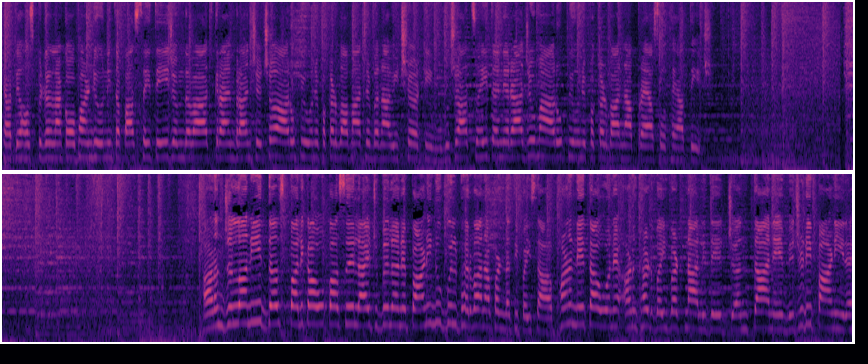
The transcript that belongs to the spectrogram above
ખ્યાતિ હોસ્પિટલના કૌભાંડીઓની તપાસ થઈ તેજ અમદાવાદ ક્રાઇમ બ્રાન્ચે છ આરોપીઓને પકડવા માટે બનાવી છ ટીમ. ગુજરાત સહિત અન્ય રાજ્યોમાં આરોપીઓને પકડવાના પ્રયાસો થયા તેજ. આણંદ જિલ્લાની દસ પાલિકાઓ પાસે લાઇટ બિલ અને પાણીનું બિલ ભરવાના પણ નથી પૈસા. અભણ નેતાઓ અને અણઘડ વહીવટના લીધે જનતાને વીજળી પાણી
